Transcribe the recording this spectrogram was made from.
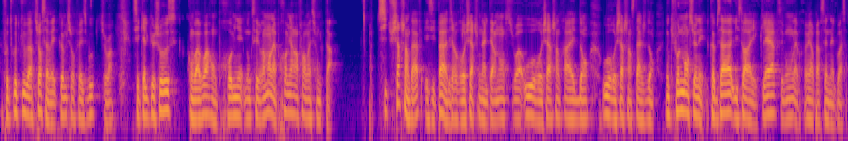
La photo de couverture, ça va être comme sur Facebook, tu vois. C'est quelque chose qu'on va voir en premier. Donc, c'est vraiment la première information que tu as si tu cherches un taf, n'hésite pas à dire recherche une alternance, tu vois, ou recherche un travail dedans, ou recherche un stage dedans. Donc il faut le mentionner. Comme ça, l'histoire est claire, c'est bon, la première personne elle voit ça.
